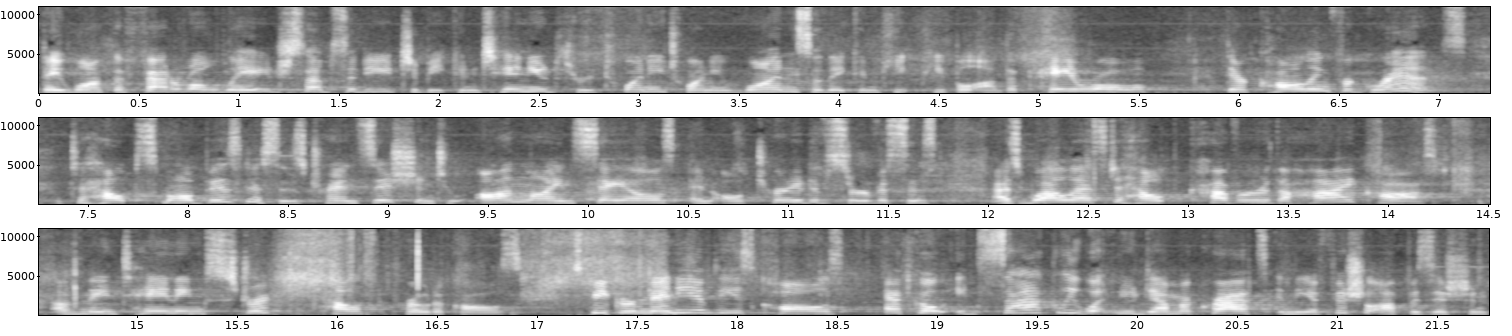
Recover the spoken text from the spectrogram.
They want the federal wage subsidy to be continued through 2021 so they can keep people on the payroll. They're calling for grants to help small businesses transition to online sales and alternative services, as well as to help cover the high cost of maintaining strict health protocols. Speaker, many of these calls echo exactly what New Democrats in the official opposition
